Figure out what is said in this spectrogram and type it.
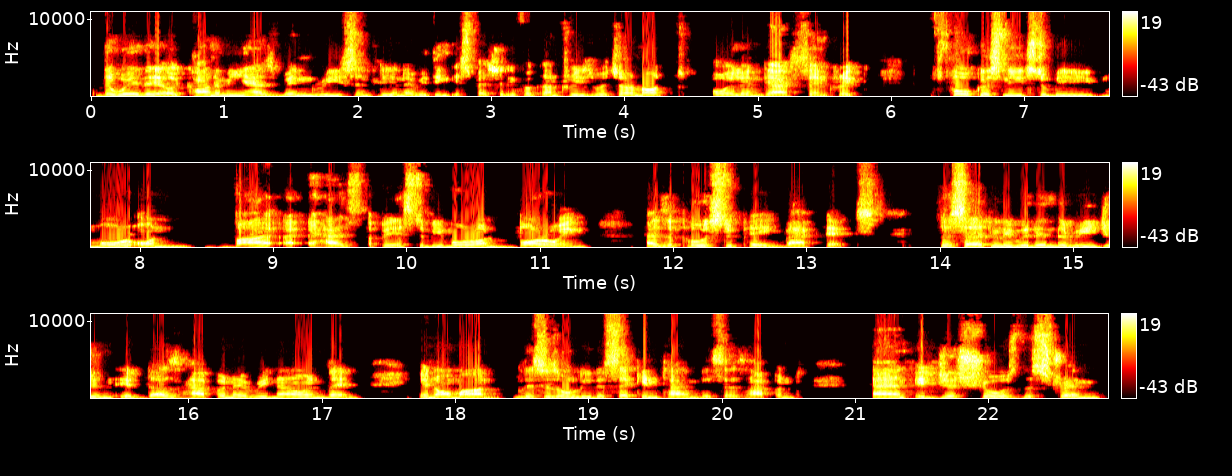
the way the economy has been recently and everything, especially for countries which are not oil and gas centric, focus needs to be more on buy, uh, has appears to be more on borrowing as opposed to paying back debts. So certainly within the region, it does happen every now and then. In Oman, this is only the second time this has happened. And it just shows the strength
